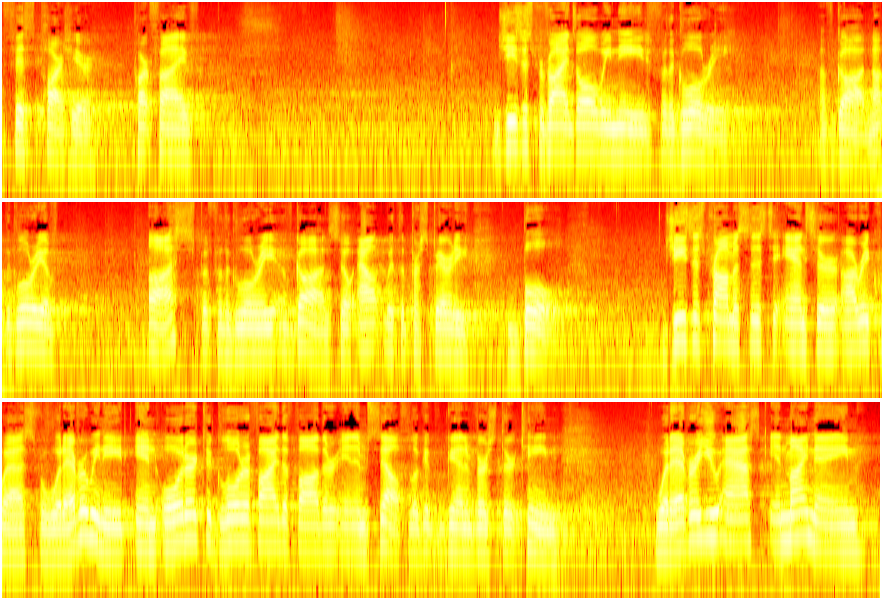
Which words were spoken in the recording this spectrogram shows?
fifth part here, part five. Jesus provides all we need for the glory of God, not the glory of us, but for the glory of God. So out with the prosperity bull. Jesus promises to answer our requests for whatever we need in order to glorify the Father in Himself. Look again at verse 13. Whatever you ask in my name,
